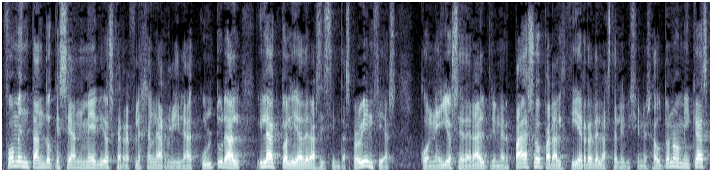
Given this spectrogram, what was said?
fomentando que sean medios que reflejen la realidad cultural y la actualidad de las distintas provincias. Con ello se dará el primer paso para el cierre de las televisiones autonómicas,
